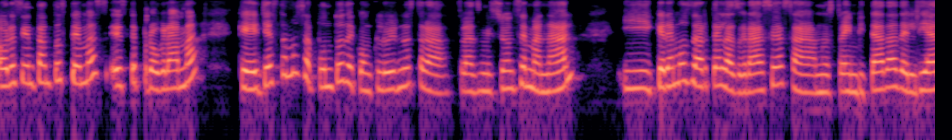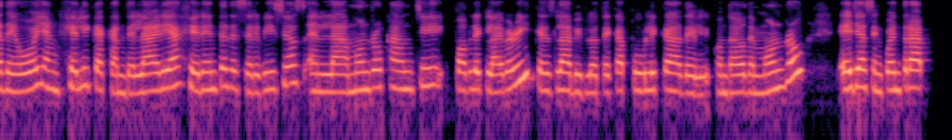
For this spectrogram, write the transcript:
ahora sí en tantos temas este programa que ya estamos a punto de concluir nuestra transmisión semanal y queremos darte las gracias a nuestra invitada del día de hoy, Angélica Candelaria, gerente de servicios en la Monroe County Public Library, que es la biblioteca pública del condado de Monroe. Ella se encuentra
